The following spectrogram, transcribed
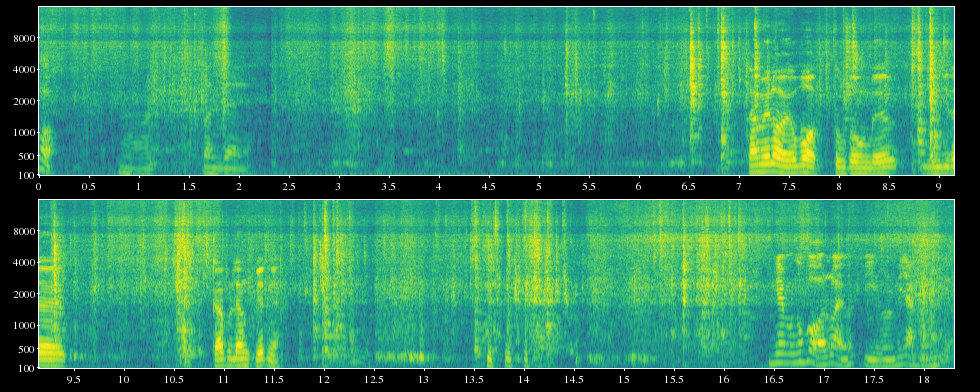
อ๋อต้นให ถ้าไม่อร่อยก็บอกตรงๆเลยมันจะได้กลายเป็นเรื่องเป็ดไงเนี่ยมันก็บอกอร่อยเมื่อกี้มันไม่อยากกินเสีย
